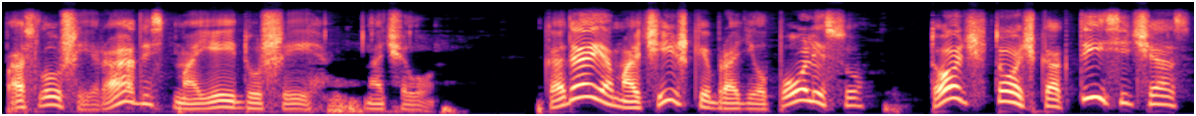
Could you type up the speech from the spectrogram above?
«Послушай, радость моей души», — начал он. Когда я мальчишкой бродил по лесу, точь-в-точь, точь, как ты сейчас,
